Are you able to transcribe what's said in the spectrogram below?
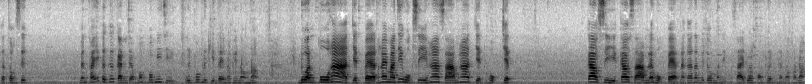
ก็ต้องซึก แม่นไผก็คือกันจะบ่บ่มีสิฝืนพรหมลิขิตได้เนาะพี่น้องเนาะด่วนปูห้าเจ็ดแปดให้มาที่หกสี่ห้าสามห้าเจ็ดหกเจ็ดเก้าสี่เก้าสามและหกแปดนะคะ ท่านผู้ชมมันนี่สายด่วนของเพิ่อนกันเนาะค่ะเนาะ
